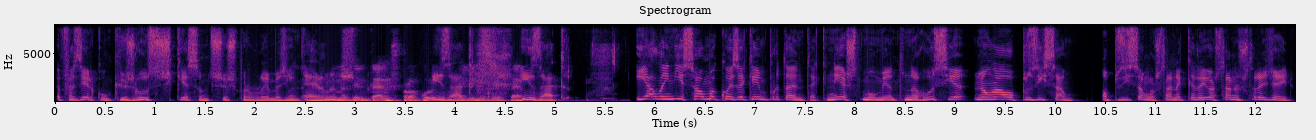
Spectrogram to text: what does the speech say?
a fazer com que os russos esqueçam dos seus problemas internos. Problemas internos procuram exato, exato. E além disso, há uma coisa que é importante: é que neste momento na Rússia não há oposição. A oposição ou está na cadeia ou está no estrangeiro.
